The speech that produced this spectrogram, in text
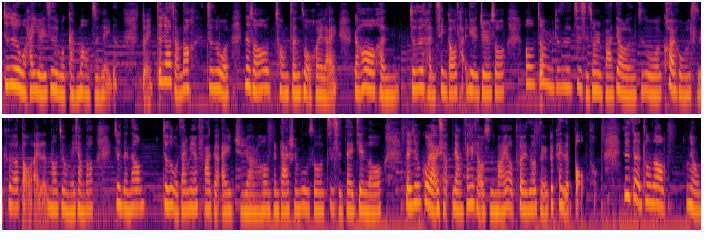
就是我还以为是我感冒之类的。对，这就要讲到，就是我那时候从诊所回来，然后很就是很兴高采烈，觉得说，哦，终于就是智齿终于拔掉了，就是我快活的时刻要到来了。然后结果没想到，就等到。就是我在那边发个 IG 啊，然后跟大家宣布说智齿再见喽。对，就过两小两三个小时麻药退了之后，整个就开始爆痛，就是真的痛到那种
